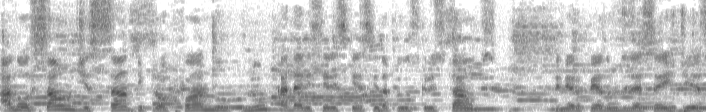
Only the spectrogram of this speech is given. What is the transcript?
A noção de santo e profano nunca deve ser esquecida pelos cristãos. 1 Pedro 1,16 diz:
